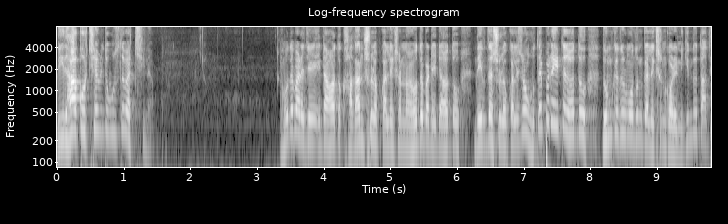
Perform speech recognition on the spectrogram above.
দ্বিধা করছি আমি তো বুঝতে পারছি না। হতে পারে যে এটা হয়তো খাদান সুলভ কালেকশন নয়, হতে পারে এটা হয়তো দেবদাস সুলভ কালেকশন হতে পারে এটা হয়তো ধূমকেতুর মতন কালেকশন করেনি, কিন্তু তাতে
